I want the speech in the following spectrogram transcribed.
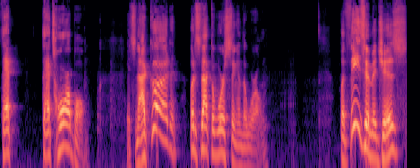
That, that's horrible. It's not good, but it's not the worst thing in the world. But these images,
